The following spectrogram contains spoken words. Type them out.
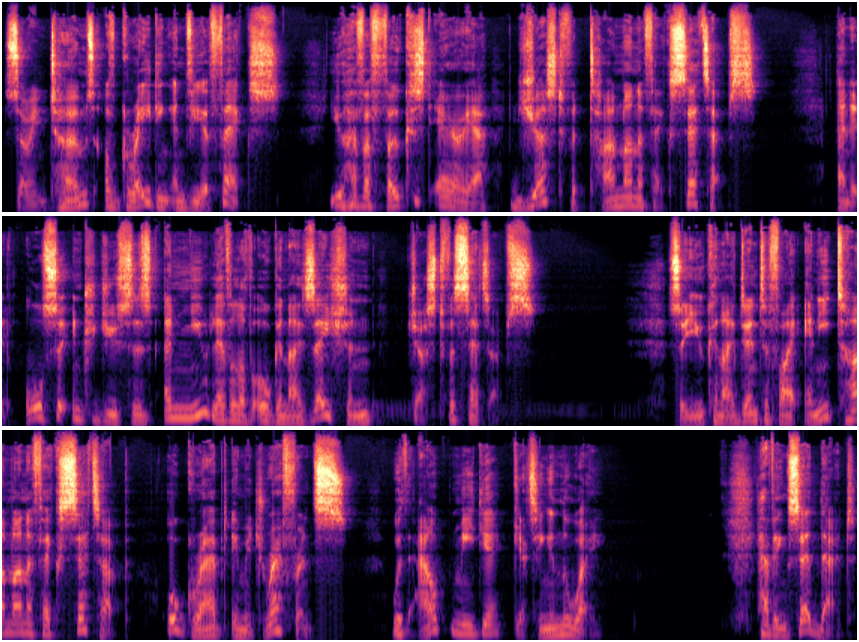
So, in terms of grading and VFX, you have a focused area just for timeline effects setups, and it also introduces a new level of organization just for setups. So you can identify any timeline effects setup or grabbed image reference without media getting in the way. Having said that,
